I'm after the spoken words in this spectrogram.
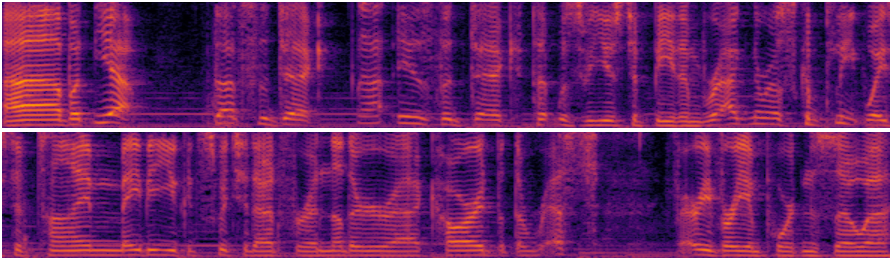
Uh, but yeah, that's the deck. That is the deck that was used to beat him. Ragnaros, complete waste of time. Maybe you could switch it out for another uh, card, but the rest, very, very important. So, uh,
